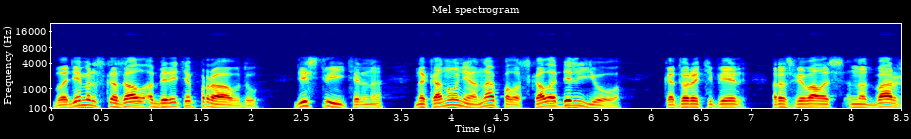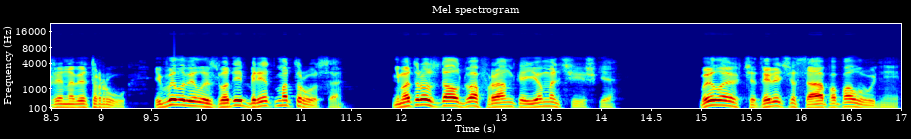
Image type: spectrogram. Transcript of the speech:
Владимир сказал, оберите правду. Действительно, накануне она полоскала белье, которая теперь развивалась над баржей на ветру, и выловил из воды берет матроса. И матрос дал два франка ее мальчишке. Было четыре часа пополудни.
